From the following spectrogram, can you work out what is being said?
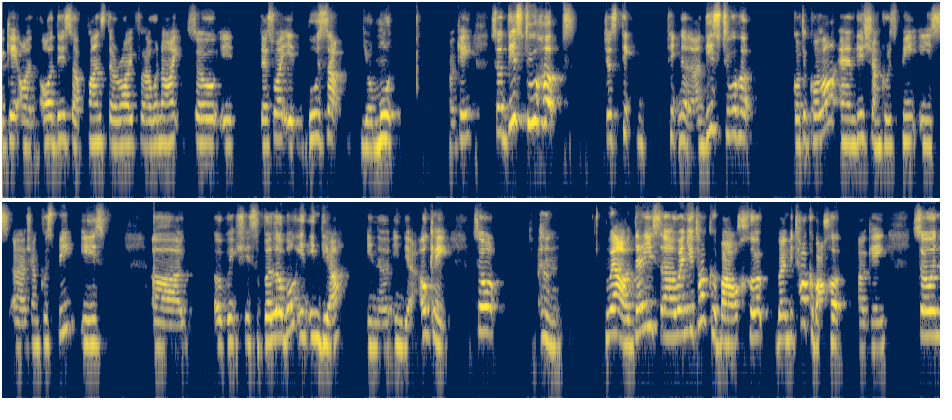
okay, on all these uh, plant steroid flavonoid. So it that's why it boosts up your mood. Okay, so these two herbs, just take take note. Uh, these two herbs, Gotukola and this Shankuspi is uh, Shankuspi is uh, which is available in India in uh, India. Okay, so well, there is uh, when you talk about herb, when we talk about herb, okay, so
